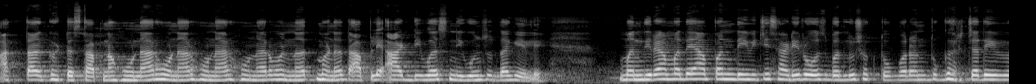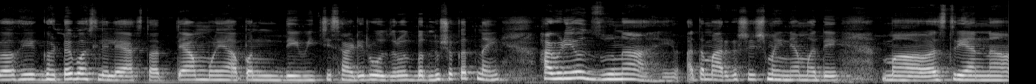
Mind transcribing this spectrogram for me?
आत्ता घटस्थापना होणार होणार होणार होणार म्हणत म्हणत आपले आठ दिवस निघूनसुद्धा गेले. मंदिरामध्ये आपण देवीची साडी रोज बदलू शकतो परंतु घरच्या देव हे घट बसलेले असतात. त्यामुळे आपण देवीची साडी रोज रोज बदलू शकत नाही. हा व्हिडिओ जुना आहे. आता मार्गशीर्ष महिन्यामध्ये म स्त्रियांना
